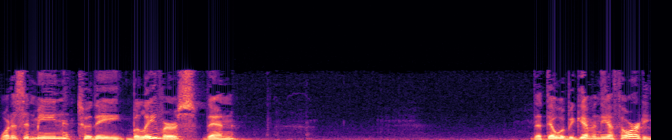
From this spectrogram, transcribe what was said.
What does it mean to the believers then that they will be given the authority?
